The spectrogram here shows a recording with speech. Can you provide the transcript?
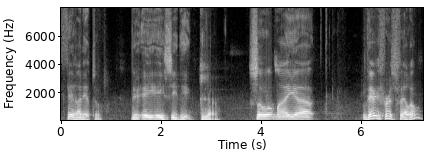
Ferraretto, the AACD. Yeah. So my uh, very first fellow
